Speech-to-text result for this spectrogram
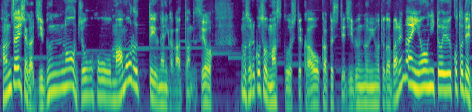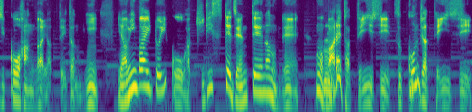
犯罪者が自分の情報を守るっていう何かがあったんですよ。まあ、それこそマスクをして顔を隠して自分の身元がバレないようにということで実行犯がやっていたのに、闇バイト以降は切り捨て前提なので、もうバレたっていいし、突っ込んじゃっていいし、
